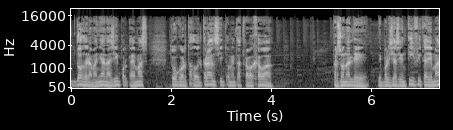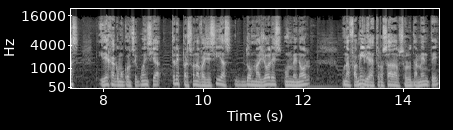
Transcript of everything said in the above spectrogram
2 de la mañana allí porque además estuvo cortado el tránsito mientras trabajaba personal de, de policía científica y demás, y deja como consecuencia tres personas fallecidas, dos mayores, un menor, una familia destrozada absolutamente,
